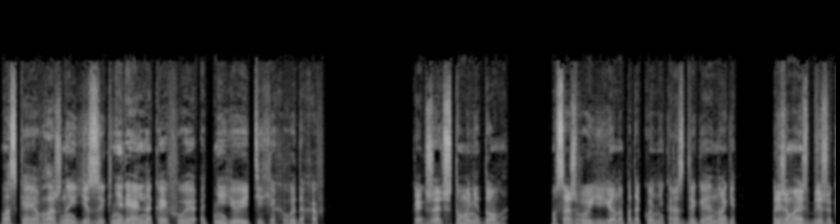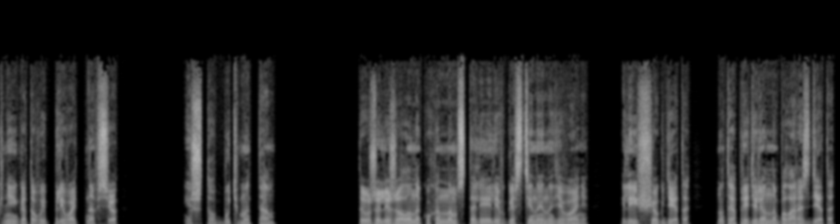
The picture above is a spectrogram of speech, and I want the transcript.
лаская влажный язык, нереально кайфуя от нее и тихих выдохов. Как жаль, что мы не дома. Усаживаю ее на подоконник, раздвигая ноги. Прижимаюсь ближе к ней, готовый плевать на все. И что, будь мы там? Ты уже лежала на кухонном столе или в гостиной на диване. Или еще где-то. Но ты определенно была раздета.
